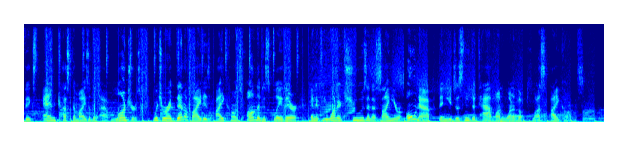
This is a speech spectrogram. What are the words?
fixed and customizable app launchers, which are identified as icons on the display there, and if you want to choose and assign your own app, then you just need to tap on one of the plus icons.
